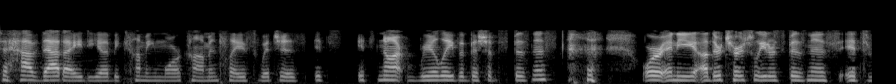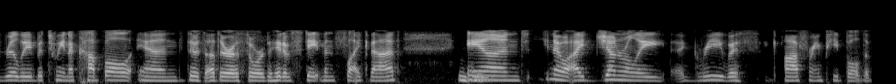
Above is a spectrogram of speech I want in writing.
to have that idea becoming more commonplace, which is it's it's not really the bishop's business or any other church leader's business. It's really between a couple, and there's other authoritative statements like that. Mm-hmm. And you know, I generally agree with offering people the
